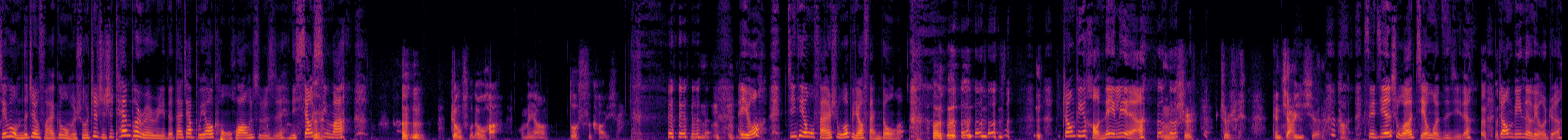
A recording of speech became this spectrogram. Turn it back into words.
结果我们的政府还跟我们说，这只是 temporary 的，大家不要恐慌，是不是？你相信吗？政府的话，我们要多思考一下。哎呦，今天我反而是我比较反动啊。张斌好内敛啊，嗯，是，这是跟佳瑜学的啊。所以今天是我要剪我自己的，张斌的留着。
